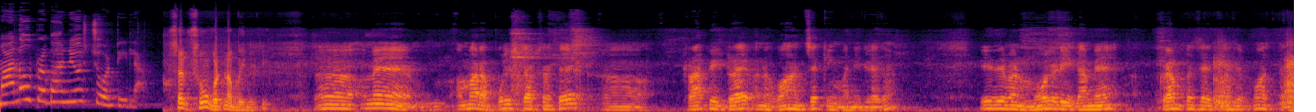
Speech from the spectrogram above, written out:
Manav Prabha news Chotila. સાહેબ શું ઘટના બની હતી? અમે અમારા પોલીસ સ્ટાફ સાથે ટ્રાફિક ડ્રાઈવ અને વાહન ચેકિંગમાં નીકળ્યા હતા. એ દરમિયાન મોલડી ગામે ગ્રામ પંચાયત પાસે પહોંચતા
